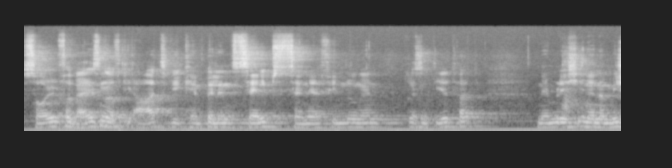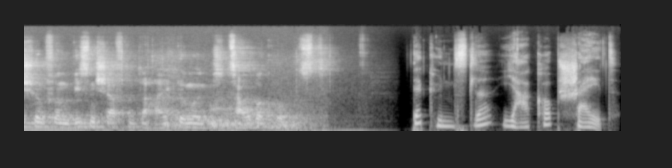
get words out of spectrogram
soll verweisen auf die Art, wie Campbell selbst seine Erfindungen präsentiert hat, nämlich in einer Mischung von Wissenschaft, Unterhaltung und Zauberkunst. Der Künstler Jakob Scheid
